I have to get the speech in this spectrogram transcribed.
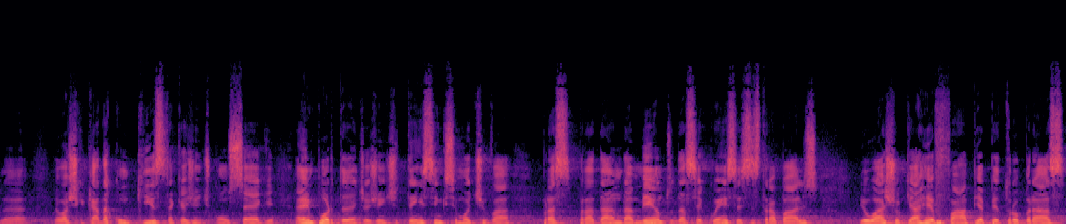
né? Eu acho que cada conquista que a gente consegue é importante, a gente tem sim que se motivar para dar andamento, dar sequência a esses trabalhos. Eu acho que a Refap e a Petrobras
